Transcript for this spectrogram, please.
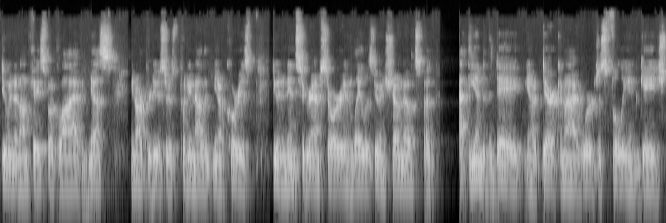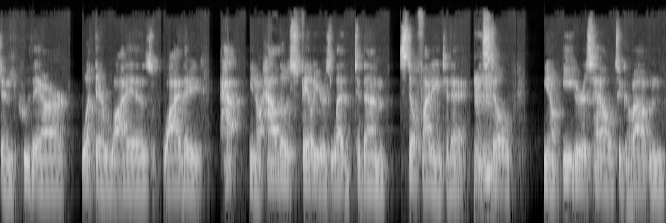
doing it on Facebook Live. And yes, you know, our producer's putting out, you know, Corey's doing an Instagram story and Layla's doing show notes. But at the end of the day, you know, Derek and I, we're just fully engaged in who they are, what their why is, why they, how, you know, how those failures led to them still fighting today and Mhm. still, you know, eager as hell to go out and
